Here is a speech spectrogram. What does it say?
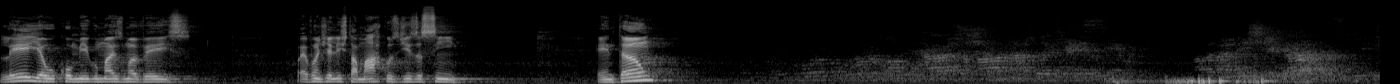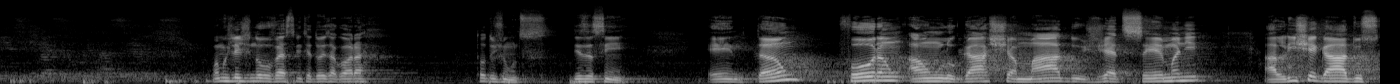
Leia-o comigo mais uma vez. O evangelista Marcos diz assim: Então. Vamos ler de novo o verso 32 agora, todos juntos. Diz assim: Então foram a um lugar chamado Getsemane Ali chegados,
